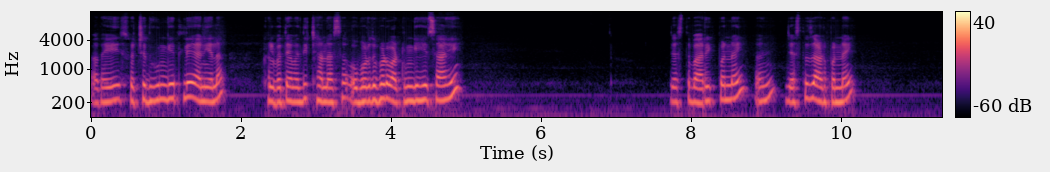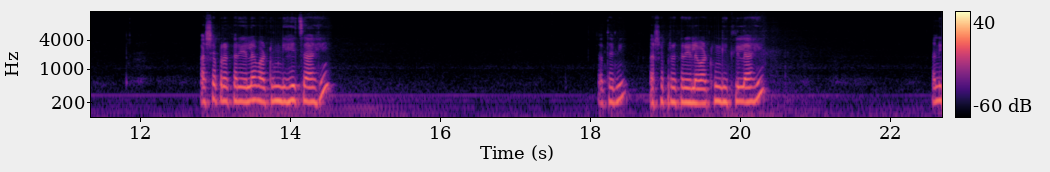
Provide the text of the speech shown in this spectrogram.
आता हे स्वच्छ धुवून घेतले आणि याला खलबत्त्यामध्ये छान असं ओबडधोबड वाटून घ्यायचं आहे. जास्त बारीक पण नाही आणि जास्त जाड पण नाही. अशा प्रकारे याला वाटून घ्यायचं आहे. आता मी अशा प्रकारे याला वाटून घेतलेलं आहे. आणि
